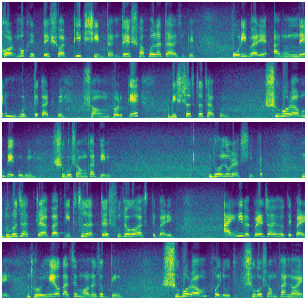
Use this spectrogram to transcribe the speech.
কর্মক্ষেত্রে সঠিক সিদ্ধান্তে সফলতা আসবে। পরিবারে আনন্দের মুহূর্তে কাটবে। সম্পর্কে বিশ্বস্ত থাকুন। শুভ রং বেগুনি। শুভ সংখ্যা তিন। ধনু রাশি দূরযাত্রা বা তীর্থযাত্রার সুযোগও আসতে পারে। আইনি ব্যাপারে জয় হতে পারে। ধর্মীয় কাজে মনোযোগ দিন। শুভ রং হলুদ। শুভ সংখ্যা নয়।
